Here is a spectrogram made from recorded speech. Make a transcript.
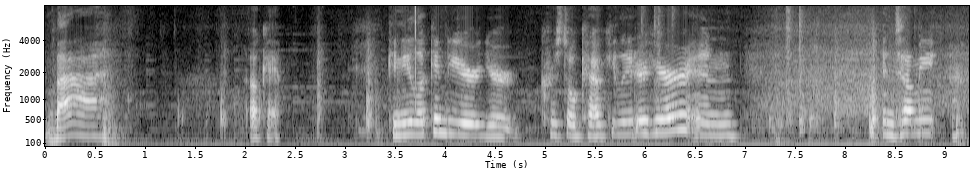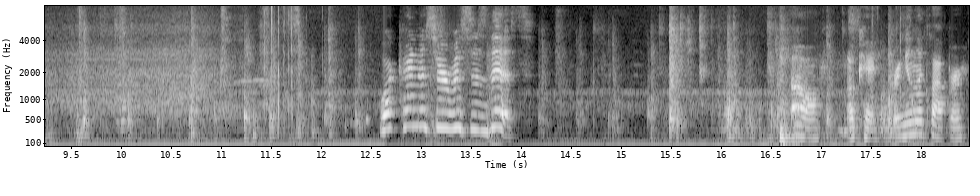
Bye. Okay. Can you look into your your crystal calculator here and and tell me what kind of service is this? Oh, okay. Bring in the clapper.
